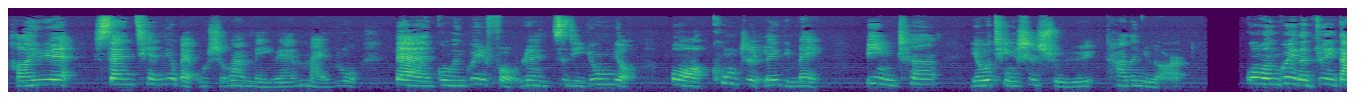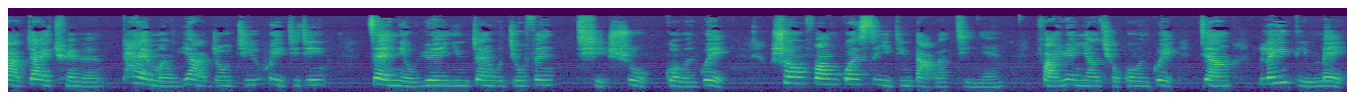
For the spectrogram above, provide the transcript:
合约三千六百五十万美元买入。但郭文贵否认自己拥有或控制 Lady May，并称游艇是属于他的女儿。郭文贵的最大债权人泰蒙亚洲机会基金在纽约因债务纠纷起诉郭文贵，双方官司已经打了几年。法院要求郭文贵将 Lady May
